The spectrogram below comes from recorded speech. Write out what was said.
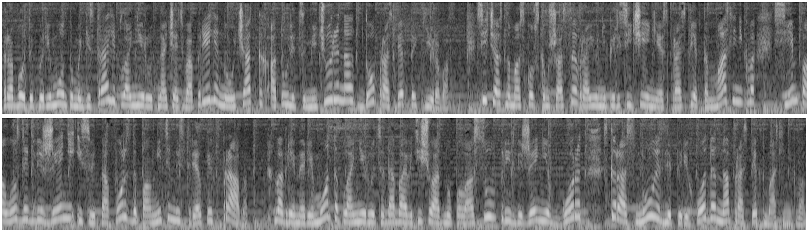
Работы по ремонту магистрали планируют начать в апреле на участках от улицы Мичурина до проспекта Кирова. Сейчас на Московском шоссе в районе пересечения с проспектом Масленникова 7 полос для движения и светофор с дополнительной стрелкой вправо. Во время ремонта планируется добавить еще одну полосу при движении в город, скоростную для перехода на проспект Масленникова.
